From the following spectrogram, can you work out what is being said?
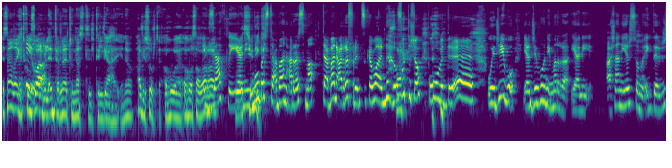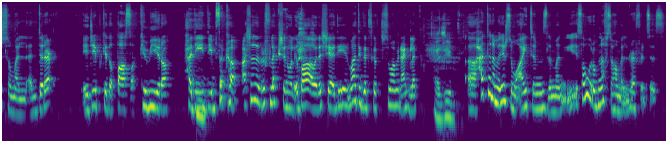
it's not like تكون صورة بالإنترنت والناس تلقاها you know هذه صورته. هو هو صورها. exactly يعني مو بس تعبان على الرسمة تعبان على ال reference كمان. Photoshop ومدري إيه. ويجيبوا يعجبوني مرة يعني عشان يرسم يقدر يرسم الدرع يجيب كذا طاسة كبيرة. حديد يمسكها عشان ال reflection والإضاءة والأشياء دي. ما تقدر ترسمها من عقلك. عجيب. آه حتى لما يرسموا items لما يصوروا بنفسهم ال references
